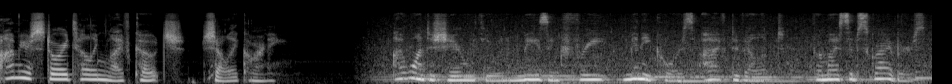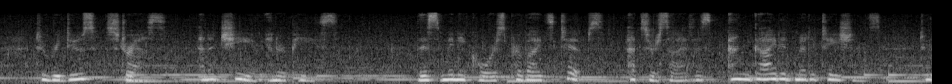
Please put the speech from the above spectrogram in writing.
I'm your storytelling life coach, Shelley Carney. I want to share with you an amazing free mini course I've developed for my subscribers to reduce stress and achieve inner peace. This mini course provides tips, exercises, and guided meditations to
